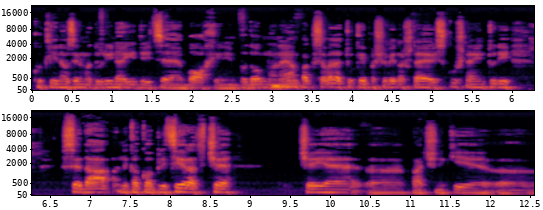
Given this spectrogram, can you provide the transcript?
kotlina, oziroma dolina Idrice, Bohin in podobno. Mm. Ampak seveda tukaj pa še vedno štejejo izkušnje in tudi se da nekako aplicirati, če če je uh, pač nekje uh,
